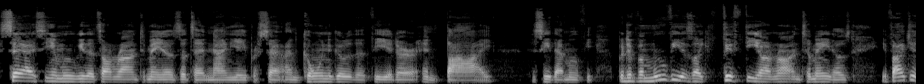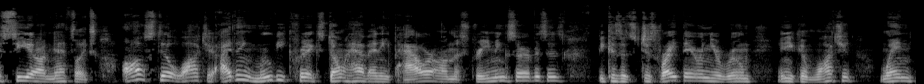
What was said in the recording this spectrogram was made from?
Say I see a movie that's on Rotten Tomatoes that's at 98%. I'm going to go to the theater and buy to see that movie. But if a movie is like 50 on Rotten Tomatoes, if I just see it on Netflix, I'll still watch it. I think movie critics don't have any power on the streaming services because it's just right there in your room and you can watch it when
